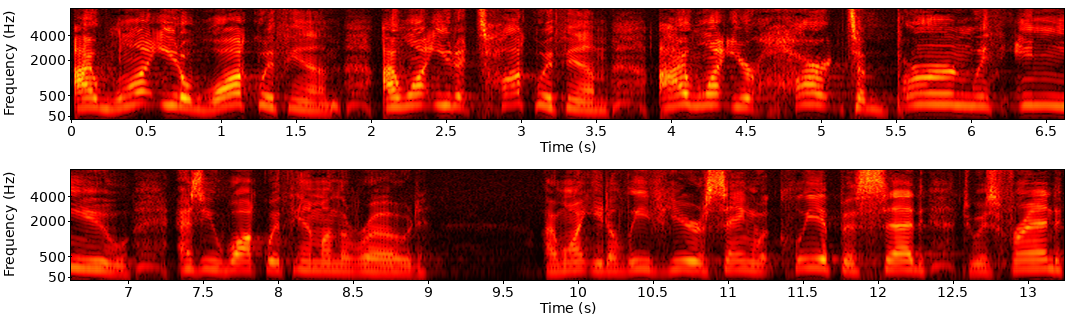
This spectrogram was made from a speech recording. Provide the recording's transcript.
I want you to walk with him. I want you to talk with him. I want your heart to burn within you as you walk with him on the road. I want you to leave here saying what Cleopas said to his friend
